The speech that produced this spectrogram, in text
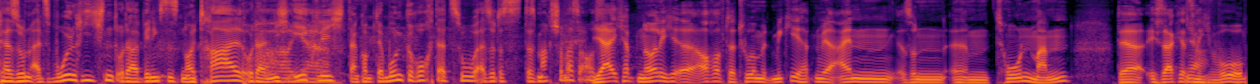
Person als wohlriechend oder wenigstens neutral oder nicht ja. eklig, dann kommt der Mundgeruch dazu. Also das, das macht schon was aus. Ja, ich habe neulich äh, auch auf der Tour mit Mickey hatten wir einen so einen ähm, Tonmann, der ich sag jetzt Ja. nicht wo,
